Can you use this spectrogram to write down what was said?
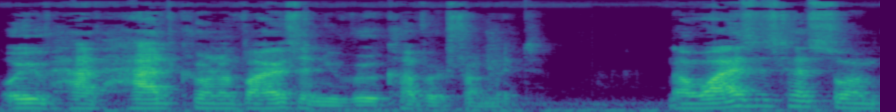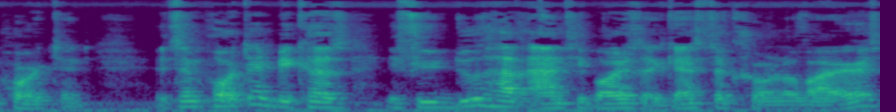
or you have had coronavirus and you've recovered from it. Now, why is this test so important? It's important because if you do have antibodies against the coronavirus,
